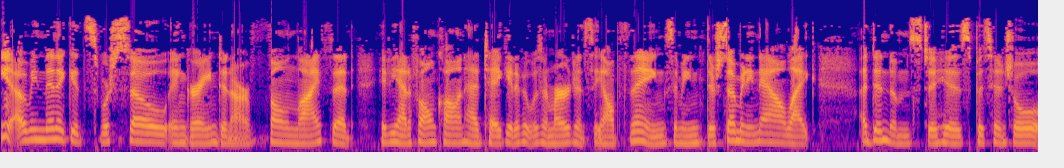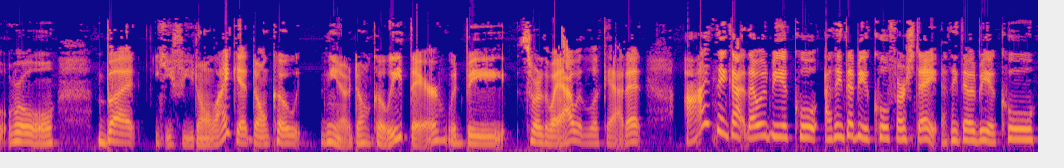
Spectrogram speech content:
you know, I mean, then it gets, we're so ingrained in our phone life that if you had a phone call and had to take it, if it was an emergency, all the things. I mean, there's so many now, like, addendums to his potential rule. But if you don't like it, don't go, you know, don't go eat there would be sort of the way I would look at it. I think I, that would be a cool, I think that'd be a cool first date. I think that would be a cool,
